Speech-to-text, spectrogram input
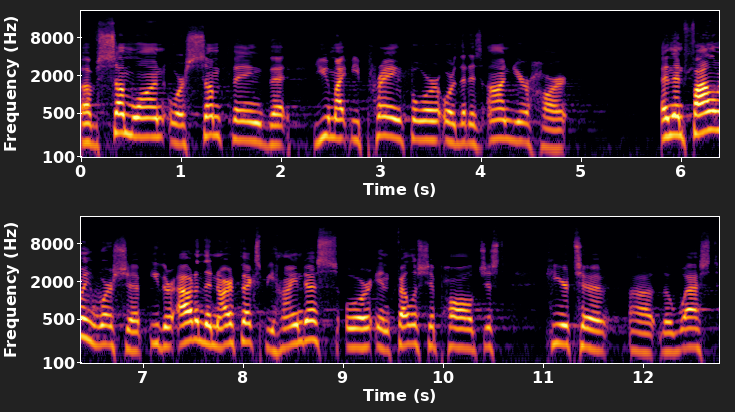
of someone or something that you might be praying for or that is on your heart. And then following worship, either out in the narthex behind us or in Fellowship Hall just here to uh, the west,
